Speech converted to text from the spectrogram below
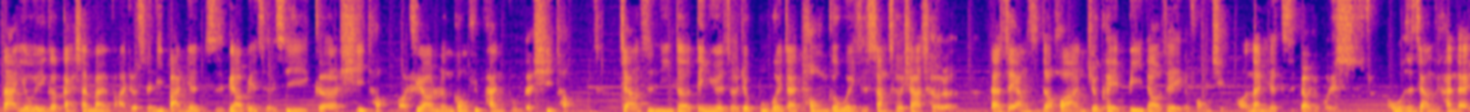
那有一个改善办法，就是你把你的指标变成是一个系统哦，需要人工去判读的系统，这样子你的订阅者就不会在同一个位置上车下车了。那这样子的话，你就可以避到这一个风险哦，那你的指标就不会失准。我是这样子看待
